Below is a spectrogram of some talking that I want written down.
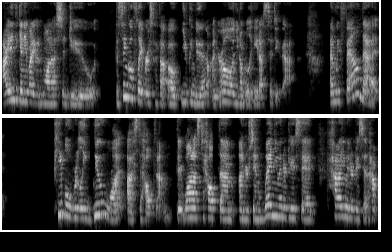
I didn't think anybody would want us to do the single flavors. I thought, oh, you can do that on your own. You don't really need us to do that. And we found that people really do want us to help them. They want us to help them understand when you introduce it, how you introduce it, how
